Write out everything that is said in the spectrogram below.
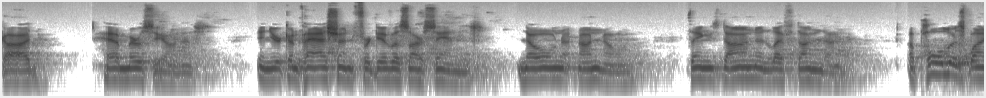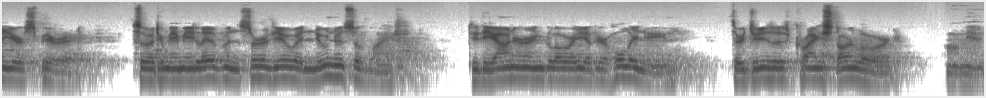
God, have mercy on us. In your compassion, forgive us our sins, known and unknown, things done and left undone. Uphold us by your Spirit, so that we may live and serve you in newness of life, to the honor and glory of your holy name, through Jesus Christ our Lord. Amen.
